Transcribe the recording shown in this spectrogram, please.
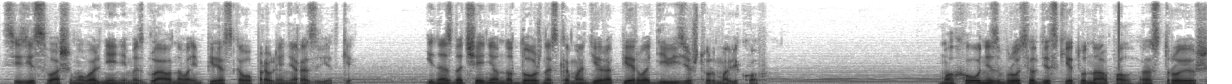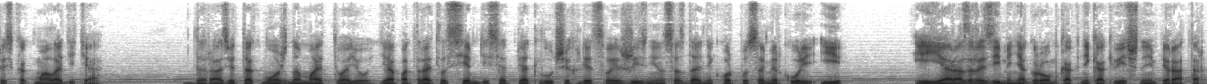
в связи с вашим увольнением из Главного имперского управления разведки и назначением на должность командира первой дивизии штурмовиков. Махоуни сбросил дискету на пол, расстроившись, как малое дитя. «Да разве так можно, мать твою? Я потратил 75 лучших лет своей жизни на создание корпуса Меркурий и...» «И я разрази меня гром, как-никак Вечный Император.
